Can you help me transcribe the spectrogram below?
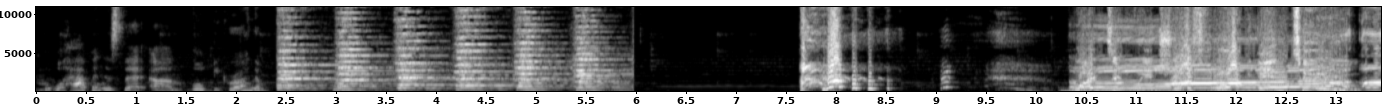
What will happen is that um, we'll be growing them. What did we just walk into? Oh,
